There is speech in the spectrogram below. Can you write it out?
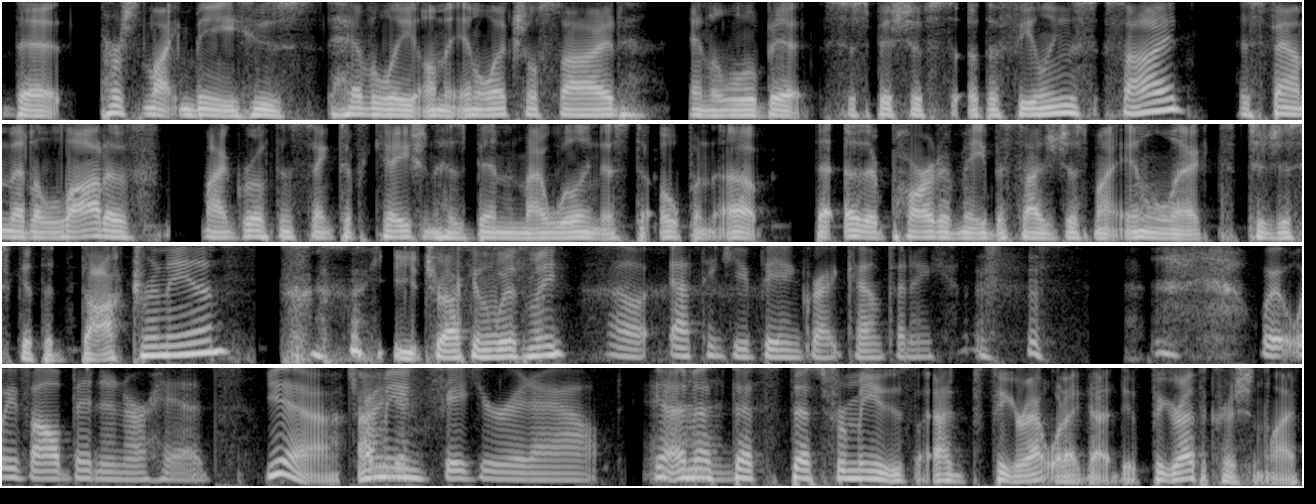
that a person like me who's heavily on the intellectual side and a little bit suspicious of the feelings side has found that a lot of my growth and sanctification has been my willingness to open up that other part of me besides just my intellect to just get the doctrine in. you tracking with me? Oh, I think you'd be in great company. we, we've all been in our heads Yeah. I mean, to figure it out. Yeah, and that, that's that's for me. Is I figure out what I got to do. Figure out the Christian life.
